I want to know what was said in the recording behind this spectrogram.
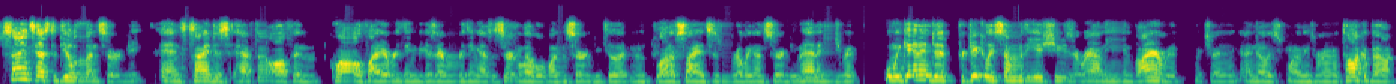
science has to deal with uncertainty, and scientists have to often qualify everything because everything has a certain level of uncertainty to it, and a lot of science is really uncertainty management when we get into particularly some of the issues around the environment, which I, I know is one of the things we're going to talk about,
